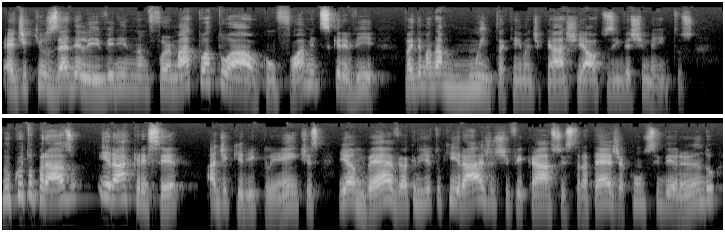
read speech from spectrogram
é de que o Zé Delivery, no formato atual, conforme descrevi, vai demandar muita queima de caixa e altos investimentos. No curto prazo, irá crescer, adquirir clientes e a Ambev, eu acredito que irá justificar a sua estratégia considerando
